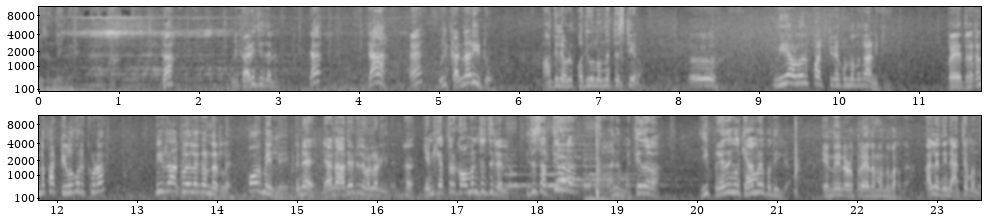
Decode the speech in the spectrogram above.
കാണുന്നുണ്ടല്ലോ ഇതെന്താ ഡാ, ഒരു കാര്യം ചെയ്താലോ? ഡാ, ഡാ, ഏ? ഒരു കണ്ണാടി കിട്ടുമോ അതിൽ അവൾ പതിവൊന്നൊന്ന് ടെസ്റ്റ് ചെയ്യണം. നീ അവളൊരു പട്ടിനെ കൊണ്ടൊന്ന് കാണിക്കും. പ്രേതനെ കണ്ട പട്ടികൾ കുറയ്ക്കൂടാ? നീ ഡ്രാക്കുളയിലെ കണ്ടല്ലേ ഓർമ്മയില്ലേ? പിന്നെ ഞാൻ ആദ്യമായിട്ടല്ലേ വെള്ളം അടിക്കുന്നത് എനിക്ക് എത്ര കോമൺ സെൻസ് ഇല്ലല്ലോ. ഇത് സത്യമാടാ. സാധനം മറ്റേതാടാ. ഈ പ്രേതങ്ങൾ ക്യാമറ പതിയില്ല. എന്ന് നിന്നോട് പ്രേതം വന്ന് പറഞ്ഞ? അല്ല നിന്റെ അച്ഛൻ വന്നു.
